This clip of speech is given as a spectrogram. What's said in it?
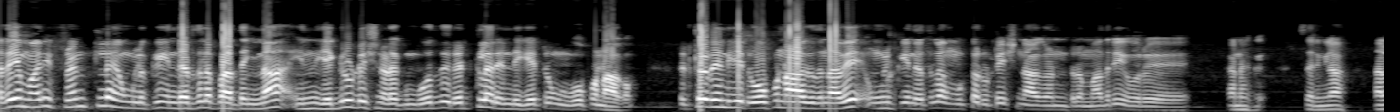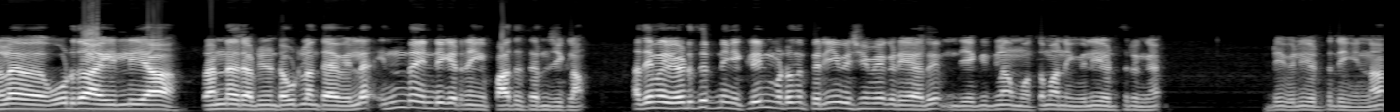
அதே மாதிரி ஃப்ரண்ட்டில் உங்களுக்கு இந்த இடத்துல பார்த்தீங்கன்னா இந்த எக் ரொட்டேஷன் நடக்கும்போது ரெட் கலர் இண்டிகேட்டர் உங்களுக்கு ஓப்பன் ஆகும். ரெட் கலர் இண்டிகேட்டர் ஓப்பன் ஆகுதுனாவே உங்களுக்கு இந்த இடத்துல முட்டை ரொட்டேஷன் ஆகுன்ற மாதிரி ஒரு கணக்கு. சரிங்களா? அதனால் ஓடுதா இல்லையா? ரன்னர் அப்படின்னு டவுட்லாம் தேவையில்லை. இந்த இண்டிகேட்டர் நீங்கள் பார்த்து தெரிஞ்சுக்கலாம். அதே மாதிரி எடுத்துகிட்டு நீங்கள் க்ளீன் பண்ணுறது பெரிய விஷயமே கிடையாது. இந்த எக்குக்கெலாம் மொத்தமாக நீங்கள் வெளியே எடுத்துருங்க. அப்படியே வெளியே எடுத்துட்டிங்கன்னா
